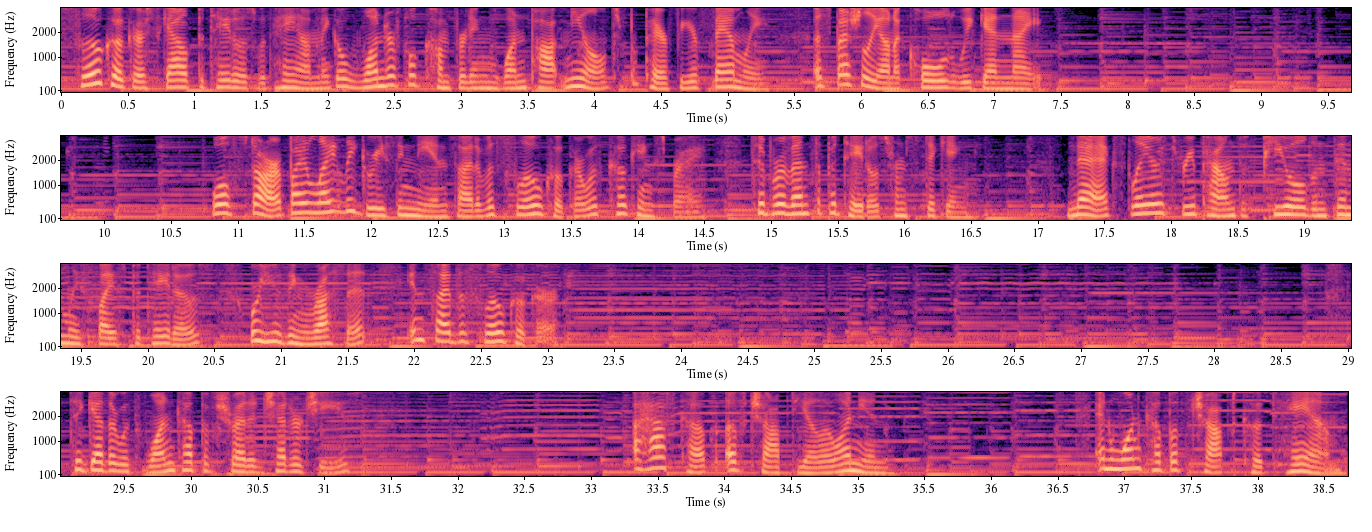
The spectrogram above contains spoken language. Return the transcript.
Slow cooker scalloped potatoes with ham make a wonderful, comforting one pot meal to prepare for your family, especially on a cold weekend night. We'll start by lightly greasing the inside of a slow cooker with cooking spray to prevent the potatoes from sticking. Next, layer 3 pounds of peeled and thinly sliced potatoes, we're using russet, inside the slow cooker. Together with 1 cup of shredded cheddar cheese, a half cup of chopped yellow onion, and 1 cup of chopped cooked ham.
